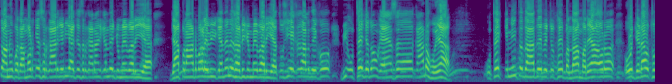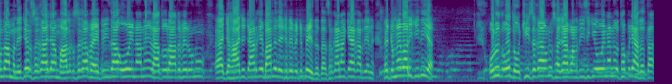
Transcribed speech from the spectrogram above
ਤੁਹਾਨੂੰ ਪਤਾ, ਮੁੜ ਕੇ ਸਰਕਾਰ ਜਿਹੜੀ ਅੱਜ ਸਰਕਾਰਾਂ 'ਚ ਕਹਿੰਦੇ ਜ਼ਿੰਮੇਵਾਰੀ ਆ ਜਾਂ ਪਲਾਂਟ ਵਾਲੇ ਵੀ ਕਹਿੰਦੇ ਨੇ ਸਾਡੀ ਜ਼ਿੰਮੇਵਾਰੀ ਆ ਤੁਸੀਂ ਇੱਕ ਗੱਲ ਦੇਖੋ ਵੀ ਉੱਥੇ ਜਦੋਂ ਗੈਸ ਕਾਂਡ ਹੋਇਆ ਉੱਥੇ ਕਿੰਨੀ ਤਾਦਾਦ ਦੇ ਵਿੱਚ ਉੱਥੇ ਬੰਦਾ ਮਰਿਆ ਔਰ ਉਹ ਜਿਹੜਾ ਉੱਥੋਂ ਦਾ ਮੈਨੇਜਰ ਸੀਗਾ ਜਾਂ ਮਾਲਕ ਸੀਗਾ ਫੈਕਟਰੀ ਦਾ, ਉਹ ਇਹਨਾਂ ਨੇ ਰਾਤੋਂ ਰਾਤ ਫਿਰ ਉਹਨੂੰ ਜਹਾਜ਼ ਚਾੜ ਕੇ ਬਾਹਰਲੇ ਦੇਸ਼ ਦੇ ਵਿੱਚ ਭੇਜ ਦਿੱਤਾ। ਸਰਕਾਰਾਂ ਕੀ ਕਰਦੀਆਂ ਨੇ? ਫਿਰ ਜ਼ਿੰਮੇਵਾਰੀ ਕਿਹਦੀ ਆ ਉਹਨੂੰ ਉਹ ਦੋਸ਼ੀ ਸੀਗਾ ਉਹਨੂੰ ਸਜ਼ਾ ਬਣਦੀ ਸੀਗੀ, ਉਹ ਇਹਨਾਂ ਨੇ ਉੱਥੋਂ ਭਜਾ ਦਿੱਤਾ।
